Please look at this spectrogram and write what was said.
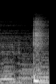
Mm-hmm.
